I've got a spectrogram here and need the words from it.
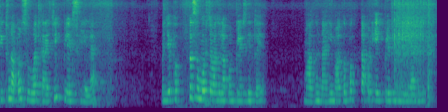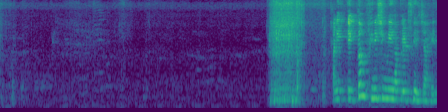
तिथून आपण सुरुवात करायची प्लेट्स घ्यायला. म्हणजे फक्त समोरच्या बाजूला आपण प्लेट्स घेतोय. मागं नाही मागं फक्त आपण एक प्लेट दिलेली आहे. आणि एकदम फिनिशिंगने ह्या प्लेट्स घ्यायच्या आहेत.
